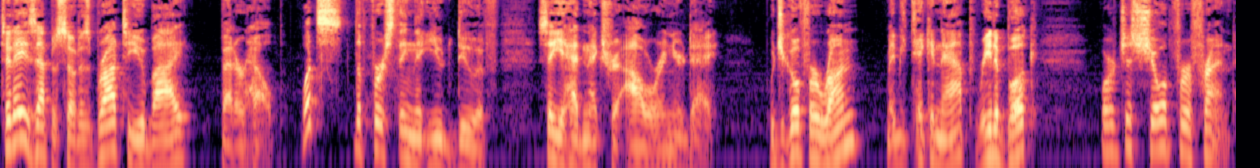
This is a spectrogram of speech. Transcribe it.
Today's episode is brought to you by BetterHelp. What's the first thing that you'd do if, say, you had an extra hour in your day? Would you go for a run? Maybe take a nap, read a book, or just show up for a friend?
